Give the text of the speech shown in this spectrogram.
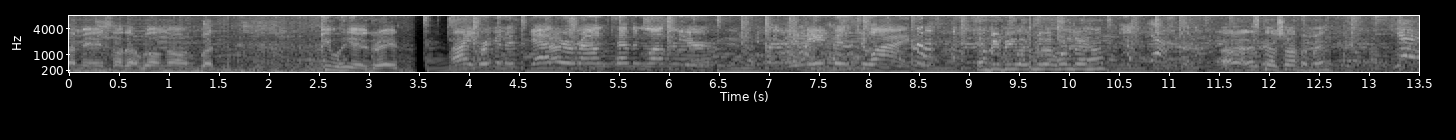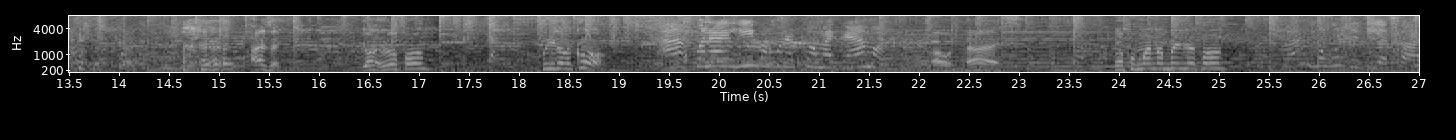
I mean it's not that well known. But people here are great. All right, we're gonna gather around Kevin Love here and Nathan Jawai. Can be big like me that one day, huh? Yeah. All right, let's go shopping, man. Isaac, you on a real phone? Who are you gonna call? Uh, when I leave, I'm gonna call my grandma. Oh, nice. You gonna put my number in your phone? I don't know where's the DSI.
